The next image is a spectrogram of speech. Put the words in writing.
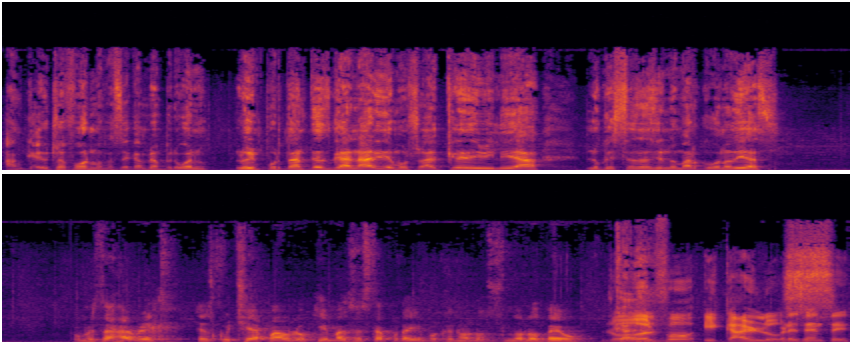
aunque hay otra forma para ser campeón, pero bueno, lo importante es ganar y demostrar credibilidad lo que estás haciendo, Marco. Buenos días. ¿Cómo está, Harry? Escuché a Pablo. ¿Quién más está por ahí? Porque no los, no los veo. Rodolfo y Carlos. Presente.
